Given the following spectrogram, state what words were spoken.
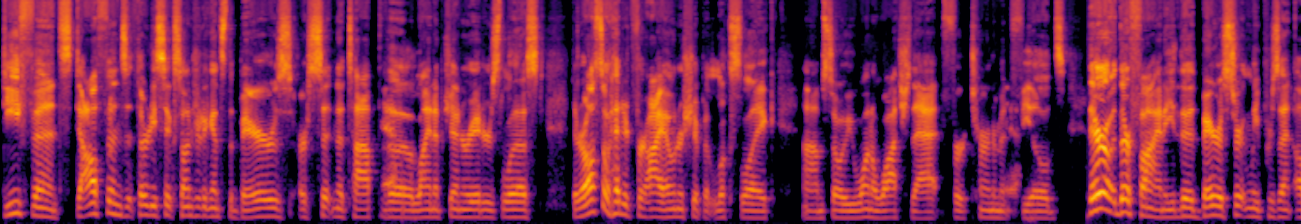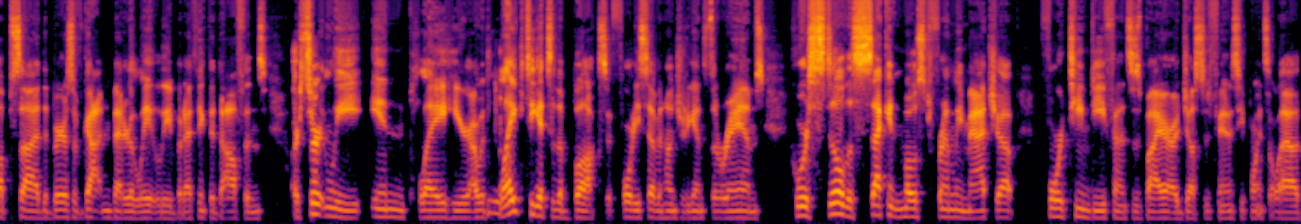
Defense, Dolphins at 3,600 against the Bears are sitting atop yeah. the lineup generators list. They're also headed for high ownership, it looks like. Um, so you want to watch that for tournament yeah. fields. They're they're fine. The Bears certainly present upside. The Bears have gotten better lately, but I think the Dolphins are certainly in play here. I would like to get to the Bucks at 4,700 against the Rams, who are still the second most friendly matchup four team defenses by our adjusted fantasy points allowed.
